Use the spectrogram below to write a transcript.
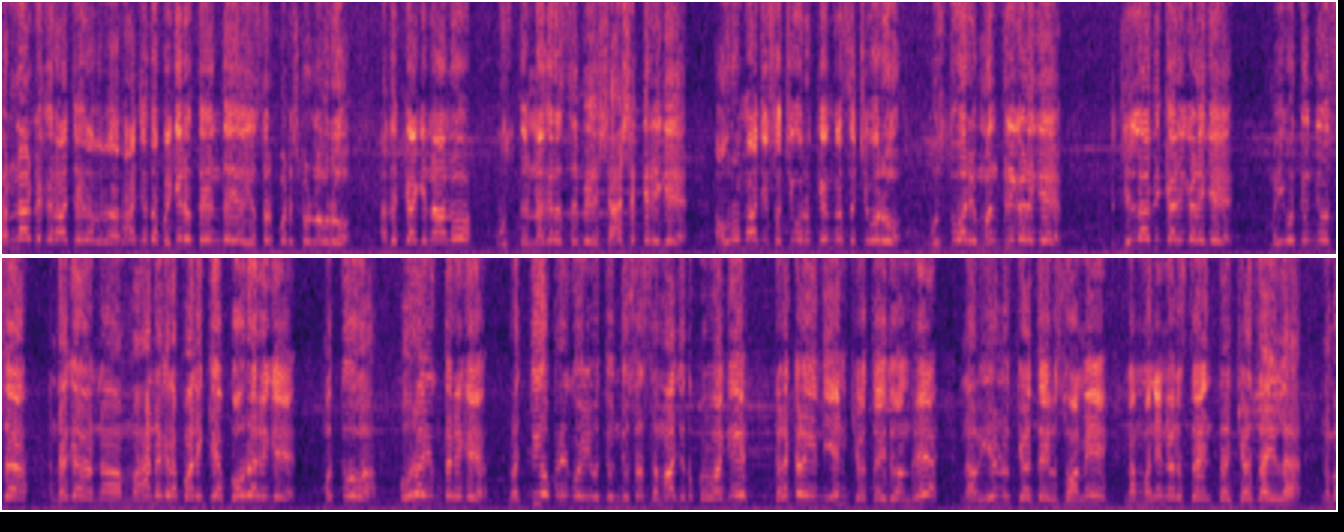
ಕರ್ನಾಟಕ ರಾಜ್ಯದ ರಾಜ್ಯದ ಭಗೀರಥೆಯಿಂದ ಹೆಸರು ಪಡಿಸ್ಕೊಂಡವರು ಅದಕ್ಕಾಗಿ ನಾನು ಉಸ್ತ ನಗರಸಭೆ ಶಾಸಕರಿಗೆ, ಅವರು ಮಾಜಿ ಸಚಿವರು, ಕೇಂದ್ರ ಸಚಿವರು, ಉಸ್ತುವಾರಿ ಮಂತ್ರಿಗಳಿಗೆ, ಜಿಲ್ಲಾಧಿಕಾರಿಗಳಿಗೆ, ಇವತ್ತಿನ ದಿವಸ ನಗ ಮಹಾನಗರ ಪಾಲಿಕೆಯ ಪೌರರಿಗೆ ಮತ್ತು ಪೌರಾಯುಕ್ತರಿಗೆ, ಪ್ರತಿಯೊಬ್ಬರಿಗೂ ಇವತ್ತಿನ ದಿವಸ ಸಮಾಜದ ಪರವಾಗಿ ಕಳಕಳಿಯಿಂದ ಏನ್ ಕೇಳ್ತಾ ಇದ್ವು ಅಂದ್ರೆ, ನಾವು ಏನು ಕೇಳ್ತಾ ಇಲ್ಲ ಸ್ವಾಮಿ ನಮ್ಮ ಮನೆ ನಡೆಸ್ತಾ ಅಂತ ಕೇಳ್ತಾ ಇಲ್ಲ, ನಮ್ಮ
